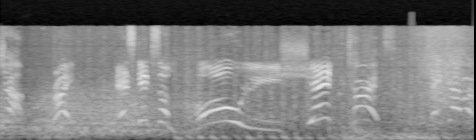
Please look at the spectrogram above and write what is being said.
Catch up! Right. Let's kick some. Holy shit! Turrets! Take cover!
